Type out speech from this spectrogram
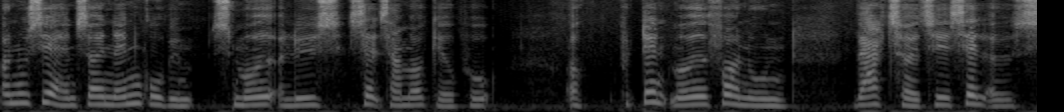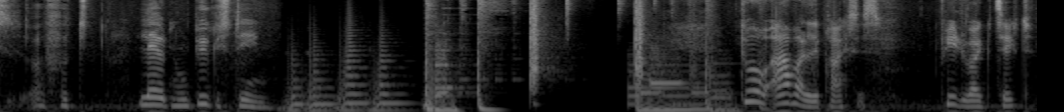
og nu ser han så en anden gruppes måde at løse selv samme opgave på. På den måde får nogle værktøjer til selv at, at få lavet nogle byggesten. Du har arbejdet i praksis, fordi du er arkitekt.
